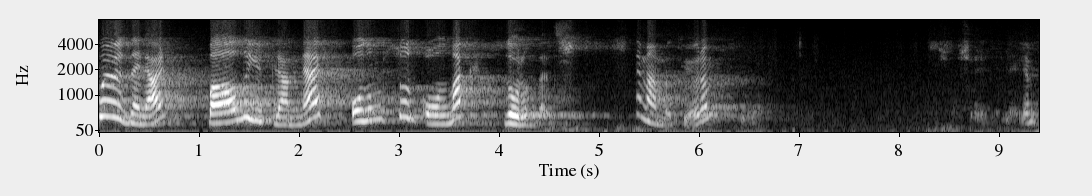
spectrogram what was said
bu özneler bağlı yüklemler olumsuz olmak zorundadır. Hemen bakıyorum. Şöyle silelim.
